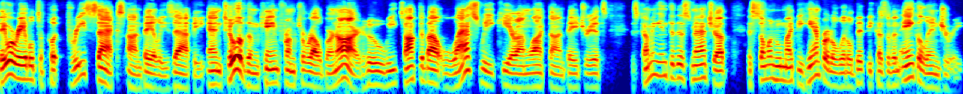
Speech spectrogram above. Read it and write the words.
They were able to put three sacks on Bailey Zappe, and two of them came from Terrel Bernard, who we talked about last week here on Locked On Patriots is coming into this matchup as someone who might be hampered a little bit because of an ankle injury.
